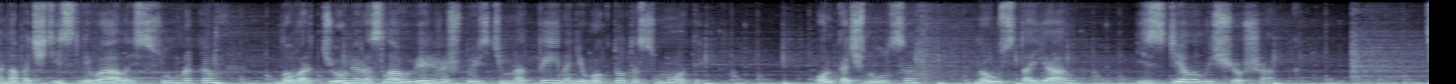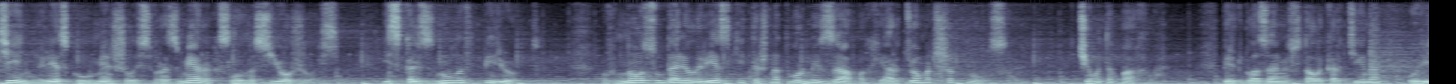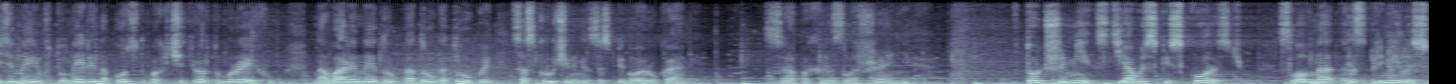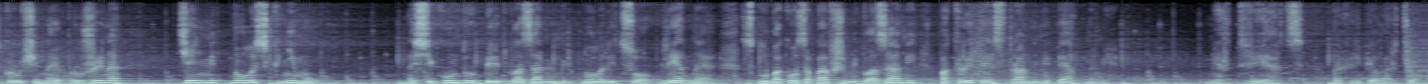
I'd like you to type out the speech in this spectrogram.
Она почти сливалась с сумраком, но в Артеме росла уверенность, что из темноты на него кто-то смотрит. Он качнулся, но устоял и сделал еще шаг. Тень резко уменьшилась в размерах, словно съежилась, и скользнула вперед. В нос ударил резкий тошнотворный запах, и Артем отшатнулся. Чем это пахло? Перед глазами встала картина, увиденная им в туннеле на подступах к Четвертому Рейху, наваленные друг на друга трупы со скрученными за спиной руками. Запах разложения. В тот же миг с дьявольской скоростью, словно распрямилась скрученная пружина, тень метнулась к нему – на секунду перед глазами мелькнуло лицо, бледное, с глубоко запавшими глазами, покрытое странными пятнами. «Мертвец!» – прохрипел Артем.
